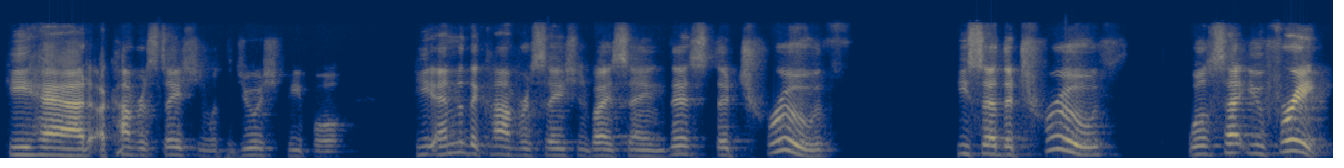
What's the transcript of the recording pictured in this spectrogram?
he had a conversation with the Jewish people, he ended the conversation by saying this the truth, he said, the truth will set you free.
